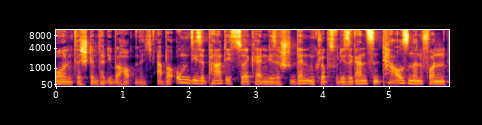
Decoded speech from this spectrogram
Und das stimmt halt überhaupt nicht. Aber um diese Partys zu erkennen, diese Studentenclubs, wo diese ganzen Tausenden von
